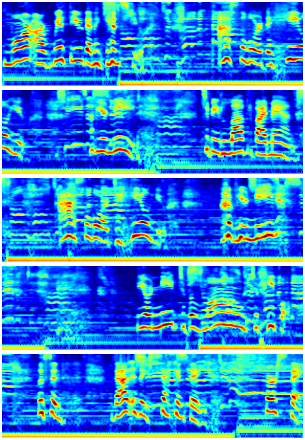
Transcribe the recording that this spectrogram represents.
More are with you than against you. Ask the Lord to heal you of your need to be loved by man. Ask the Lord to heal you of your need your need to belong to people. Listen, that is a second thing. First thing,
